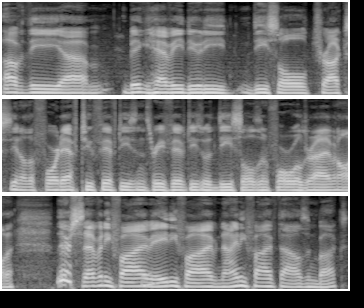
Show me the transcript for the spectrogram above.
of the um, big heavy duty diesel trucks, you know, the Ford F 250s and 350s with diesels and four wheel drive and all that, they're 75, 85, 95,000 bucks.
